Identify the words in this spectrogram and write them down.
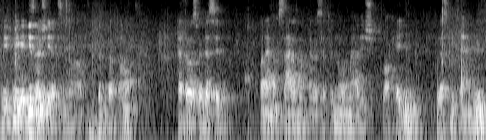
amik még egy bizonyos életszínvonalat tartanak. Tehát az, hogy lesz egy aránylag száraznak nevezhető normális lakhelyünk, lesz mit ennünk,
